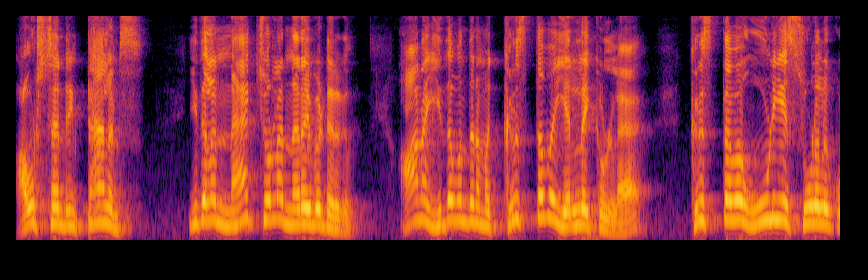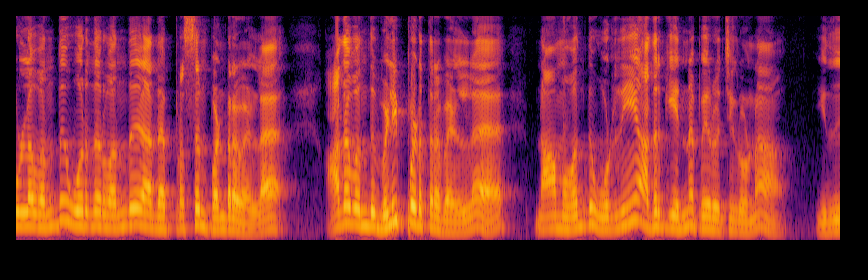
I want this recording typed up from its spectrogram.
outstanding talents இதெல்லாம் நேச்சுரலாக நிறைய பேர் இருக்குது. ஆனால் இதை வந்து நம்ம கிறிஸ்தவ எல்லைக்குள்ள கிறிஸ்தவ ஊழிய சூழலுக்குள்ளே வந்து ஒருத்தர் வந்து அதை ப்ரெசன்ட் பண்ணுற வேலை அதை வந்து வெளிப்படுத்துகிற வேலை நாம் வந்து உடனே அதற்கு என்ன பேர் வச்சுக்கிறோன்னா இது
